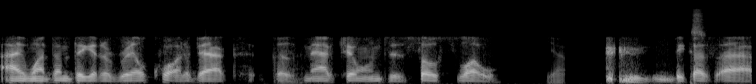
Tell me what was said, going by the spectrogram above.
I want them to get a real quarterback because Mac Jones is so slow. Yeah. because uh,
